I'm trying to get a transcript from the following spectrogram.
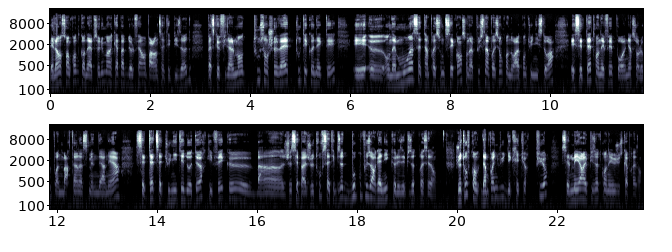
et là on se rend compte qu'on est absolument incapable de le faire en parlant de cet épisode parce que finalement tout s'enchevête tout est connecté et euh, on a moins cette impression de séquence. On a plus l'impression qu'on nous raconte une histoire. Et c'est peut-être en effet pour revenir sur le point de Martin la semaine dernière c'est peut-être cette unité d'auteur qui fait que ben je sais pas je trouve cet épisode beaucoup plus organique que les épisodes précédents je trouve que d'un point de vue d'écriture pure, c'est le meilleur épisode qu'on ait eu jusqu'à présent.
